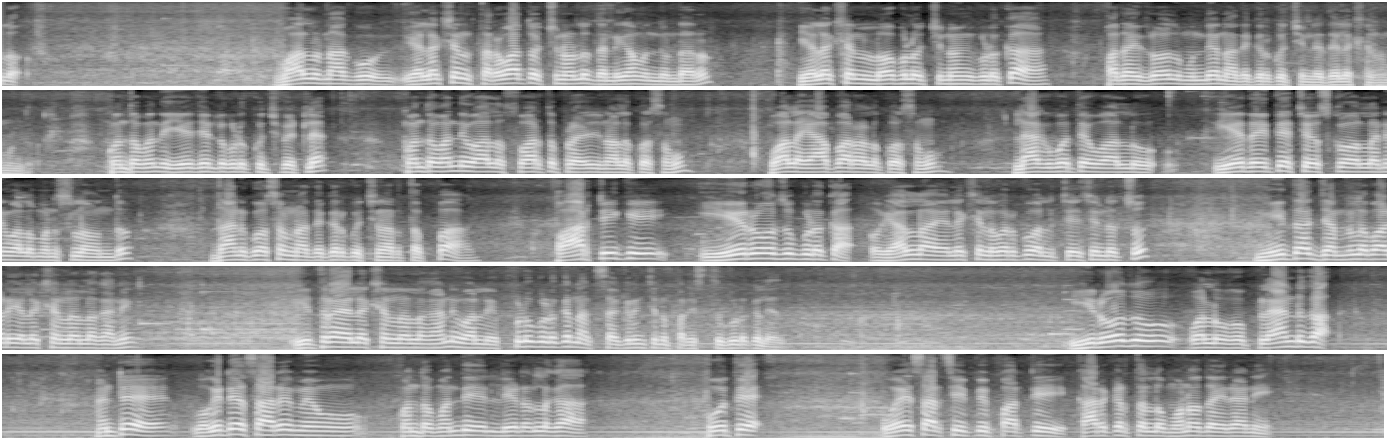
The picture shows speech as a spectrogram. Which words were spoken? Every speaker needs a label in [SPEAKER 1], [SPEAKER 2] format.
[SPEAKER 1] లో. వాళ్ళు నాకు ఎలక్షన్ తర్వాత వచ్చిన వాళ్ళు దండిగా మంది ఉన్నారు ఎలక్షన్ లోపల వచ్చిన కూడా పదహైదు రోజుల ముందే నా దగ్గరకు వచ్చిండేది ఎలక్షన్ ముందు. కొంతమంది ఏజెంట్లు కూడా కూర్చోపెట్టలే కొంతమంది వాళ్ళ స్వార్థ ప్రయోజనాల కోసము వాళ్ళ వ్యాపారాల కోసము లేకపోతే వాళ్ళు ఏదైతే చేసుకోవాలని వాళ్ళ మనసులో ఉందో దానికోసం నా దగ్గరకు వచ్చినారు తప్ప పార్టీకి ఏ రోజు కూడా ఒకవేళ ఎలక్షన్ల వరకు వాళ్ళు చేసిండొచ్చు. మిగతా జనరల్ బాడీ ఎలక్షన్లలో కానీ ఇతర ఎలక్షన్లలో కానీ వాళ్ళు ఎప్పుడు కూడా నాకు సహకరించిన పరిస్థితి కూడా లేదు. ఈరోజు వాళ్ళు ఒక ప్లాన్డ్గా అంటే ఒకటేసారి మేము కొంతమంది లీడర్లుగా పోతే వైఎస్ఆర్సీపీ పార్టీ కార్యకర్తల్లో మనోధైర్యాన్ని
